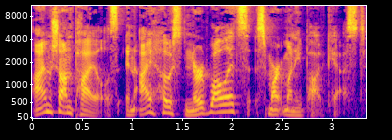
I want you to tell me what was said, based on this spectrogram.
I'm Sean Pyles, and I host NerdWallet's Smart Money Podcast.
